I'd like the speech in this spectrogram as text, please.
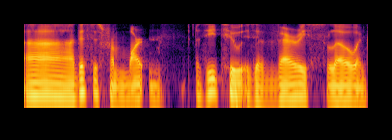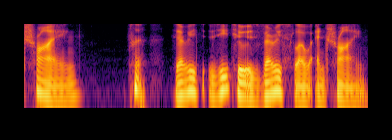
Uh, this is from Martin. Z2 is a very slow and trying. Z2 is very slow and trying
